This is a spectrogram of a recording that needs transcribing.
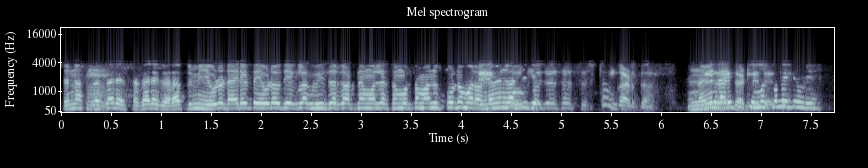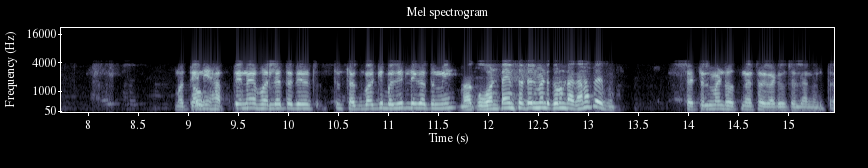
त्यांना. सहकार्य सहकार्य करा. तुम्ही एवढं डायरेक्ट एवढं एक लाख वीस हजार काढत नाही म्हणल्यावर समोरचा माणूस कुठं बरं नवीन चं सिस्टम काढतं. नवीन गाडीची किंमत पण नाही तेवढी. मग त्यांनी हप्ते नाही भरले तर ते थकबाकी बघितली का तुम्ही? मग वन टाइम सेटलमेंट करून टाका ना साहेब. सेटलमेंट होत नाही सर गाडी उचलल्यानंतर.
